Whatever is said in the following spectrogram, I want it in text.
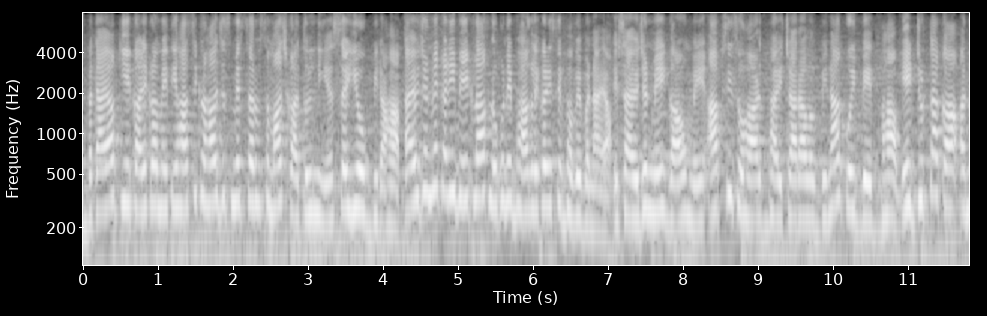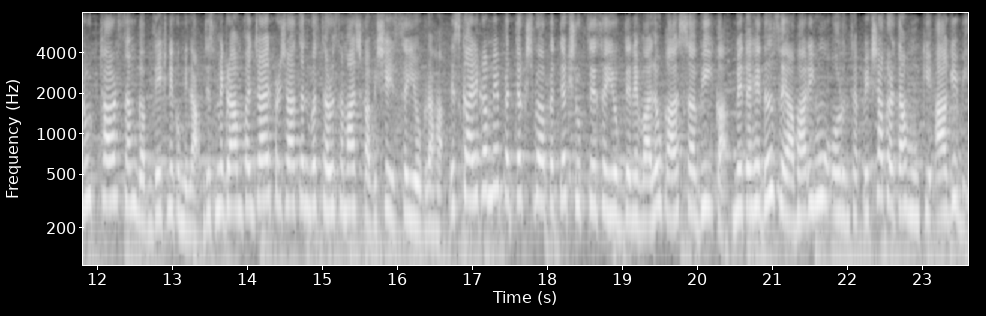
बताया कि ये कार्यक्रम ऐतिहासिक रहा, जिसमें सर्व समाज का अतुलनीय सहयोग भी रहा। आयोजन में करीब एक लाख लोगों ने भाग लेकर इसे भव्य बनाया। इस आयोजन में गाँव में आपसी सौहार्द, भाईचारा व बिना कोई भेदभाव, एकजुटता का अनूठा संगम देखने को मिला, जिसमें ग्राम पंचायत प्रशासन व सर्व समाज का विशेष सहयोग रहा। इस कार्यक्रम में प्रत्यक्ष व अप्रत्यक्ष रूप से सहयोग देने वालों का सभी का मैं तहे दिल से आभारी हूँ और उनसे अपेक्षा करता हूँ कि आगे भी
